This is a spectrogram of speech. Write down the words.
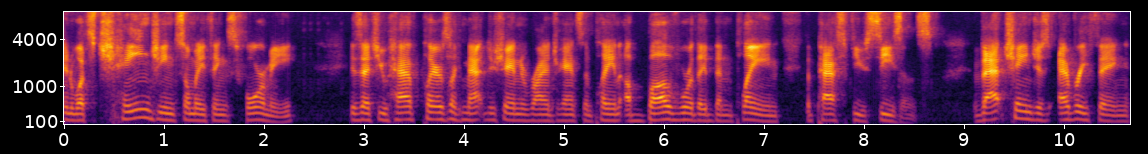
and what's changing so many things for me is that you have players like Matt Duchene and Ryan Johansen playing above where they've been playing the past few seasons. That changes everything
